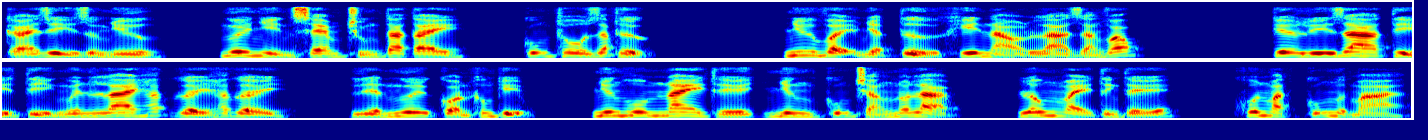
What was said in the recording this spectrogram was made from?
cái gì dường như, ngươi nhìn xem chúng ta tay, cũng thô giáp thực. Như vậy nhật tử khi nào là dáng vóc? kia lý ra tỷ tỷ nguyên lai hắc gầy hắc gầy, liền ngươi còn không kịp, nhưng hôm nay thế nhưng cũng trắng nó lạc, lông mày tinh tế, khuôn mặt cũng mượt mà,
